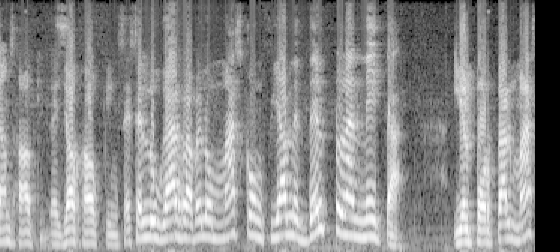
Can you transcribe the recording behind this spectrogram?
Johns Hopkins. de Job Hopkins. Es el lugar, Ravelo, más confiable del planeta y el portal más,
